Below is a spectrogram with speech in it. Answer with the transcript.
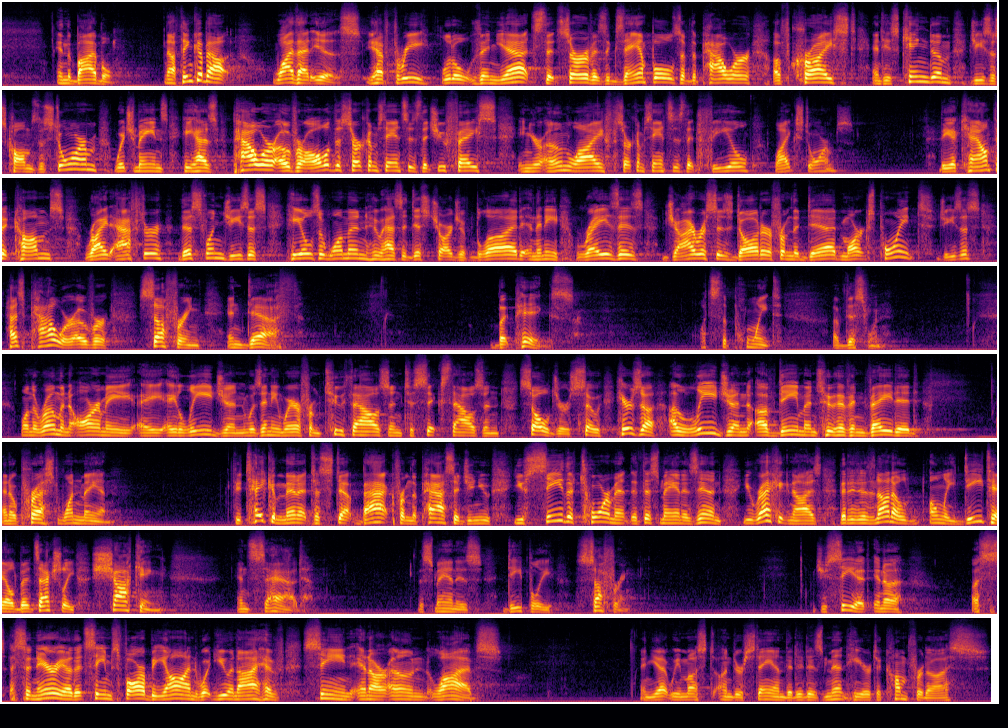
in the Bible. Now, think about why that is. You have three little vignettes that serve as examples of the power of Christ and his kingdom. Jesus calms the storm, which means he has power over all of the circumstances that you face in your own life, circumstances that feel like storms. The account that comes right after this one, Jesus heals a woman who has a discharge of blood, and then he raises Jairus' daughter from the dead. Mark's point Jesus has power over suffering and death. But pigs, what's the point of this one? Well, in the Roman army, a, a legion was anywhere from 2,000 to 6,000 soldiers. So here's a, a legion of demons who have invaded and oppressed one man. If you take a minute to step back from the passage and you, you see the torment that this man is in, you recognize that it is not only detailed, but it's actually shocking and sad. This man is deeply suffering. But you see it in a, a, a scenario that seems far beyond what you and I have seen in our own lives. And yet we must understand that it is meant here to comfort us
